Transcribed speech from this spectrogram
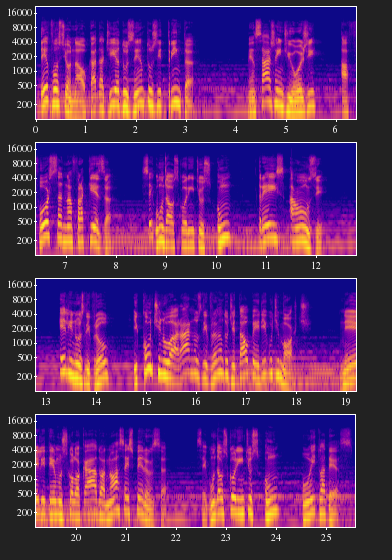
Devocional Cada Dia 230. Mensagem de hoje: A força na fraqueza. Segundo aos Coríntios 1, 3 a 11. Ele nos livrou e continuará nos livrando de tal perigo de morte. Nele temos colocado a nossa esperança. Segundo aos Coríntios 1, 8 a 10.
